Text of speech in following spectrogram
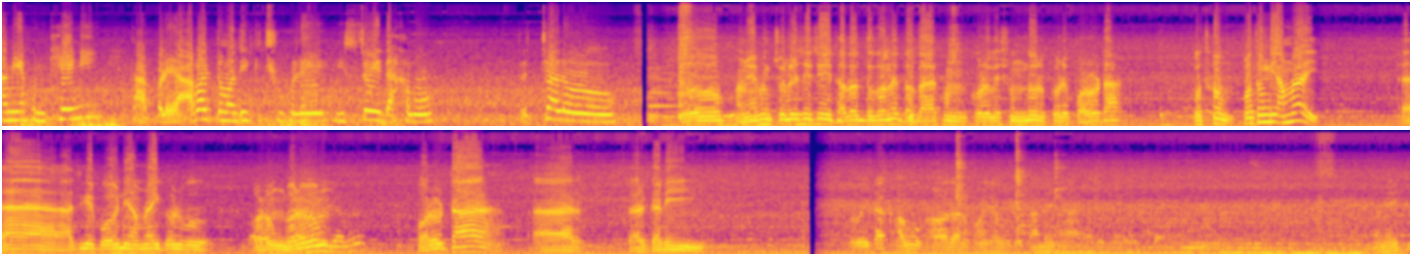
আমি এখন খেয়ে নিই, তারপরে আবার তোমাদের কিছু হলে নিশ্চয়ই দেখাবো। তো চলো। তো আমি এখন চলে এসেছি এই দাদার দোকানে। দাদা এখন করবে সুন্দর করে পরোটা। প্রথম প্রথম কি আমরাই? আজকে বউনি আমরাই করব। গরম গরম। পরোটা আর তরকারি। তো এটা খাব খাওয়া দাওয়ার পরে যাব দোকানে। মানে একটু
